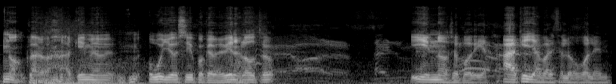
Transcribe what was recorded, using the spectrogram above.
No, claro, aquí me, huyo, sí, porque me viene el otro. Y no se podía. Aquí ya aparecen los golem.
